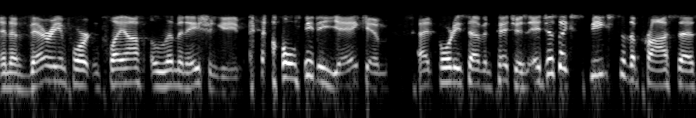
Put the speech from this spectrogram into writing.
in a very important playoff elimination game, only to yank him at 47 pitches. It just like speaks to the process.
